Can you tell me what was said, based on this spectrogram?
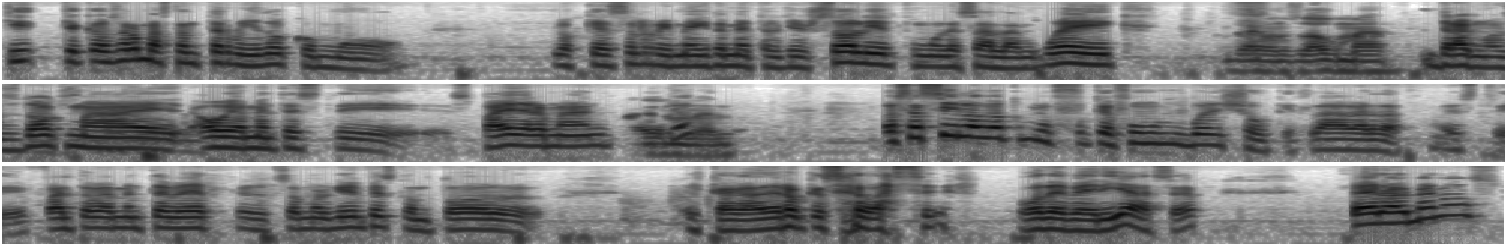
que, que causaron bastante ruido, como lo que es el remake de Metal Gear Solid, como les Alan Wake. Dragon's Dogma. Dragon's Dogma, eh, obviamente este Spider-Man. O sea, sí lo veo como que fue un buen showcase, la verdad. Este, falta obviamente ver el Summer Game Fest con todo el, cagadero que se va a hacer, o debería hacer. Pero al menos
